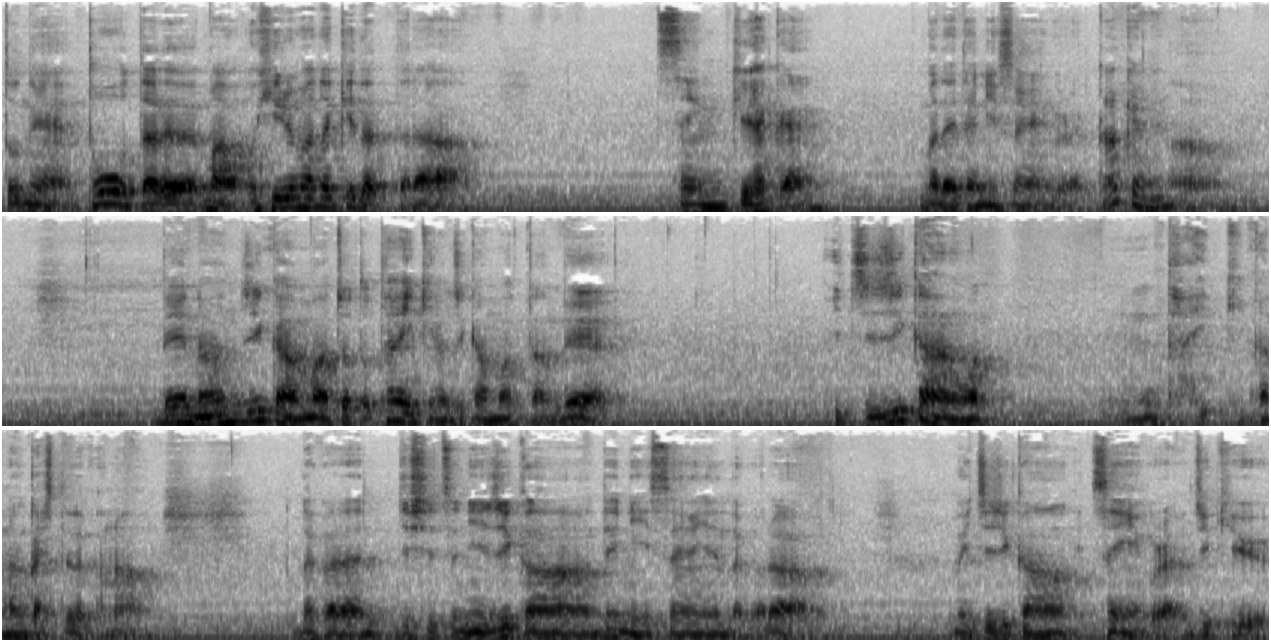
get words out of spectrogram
とねトータルまあお昼間だけだったら1900円。まあ大体2000円ぐらいか、Okay. うん、で何時間まあちょっと待機の時間もあったんで1時間はうん待機かなんかしてたかな。だから実質2時間で2000円だからまあ1時間1000円ぐらい時給。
